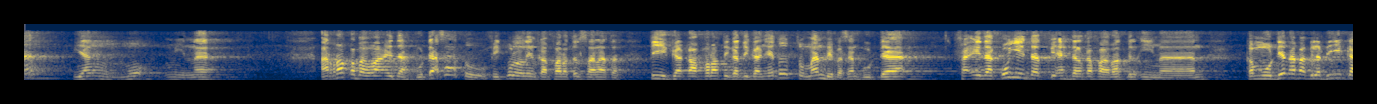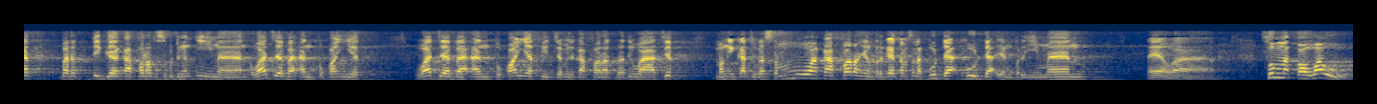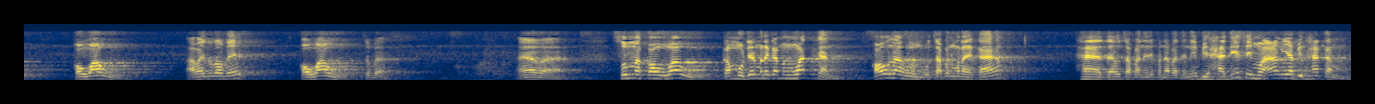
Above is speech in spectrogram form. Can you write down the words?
Yang mukminah. Ar-raqabah wahidah, budak satu. Fi kullin kafaratil salatah. Tiga kafarah tiga-tiganya itu cuman bebaskan budak. Fa idza quyidat fi ihdal kafarat bil iman. Kemudian apabila diikat pada tiga kafarah tersebut dengan iman, wajib an tuqayyad. Wajib an tuqayyad fi jamil kafarat. Berarti wajib mengikat juga semua kafarah yang berkaitan masalah budak, budak yang beriman. Ewa. Summa qawau. Qawau. Apa itu Taufik? Qawau. Coba. Ewa. Summa qawwau, kemudian mereka menguatkan qaulahum ucapan mereka. Hadza ucapan ini pendapat ini bi hadis Muawiyah bin Hakam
